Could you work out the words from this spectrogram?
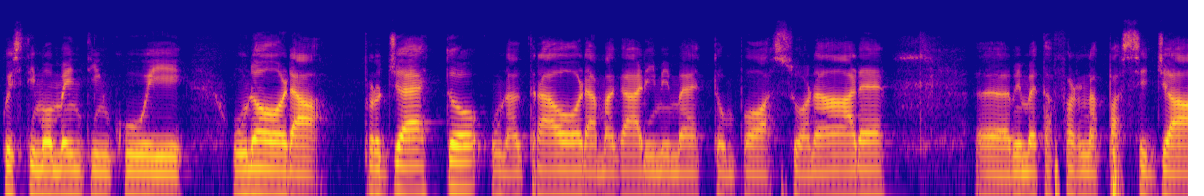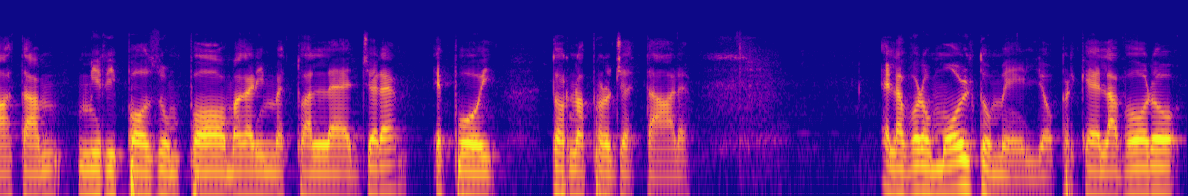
questi momenti in cui un'ora progetto, un'altra ora magari mi metto un po' a suonare, eh, mi metto a fare una passeggiata, mi riposo un po', magari mi metto a leggere e poi torno a progettare e lavoro molto meglio perché lavoro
